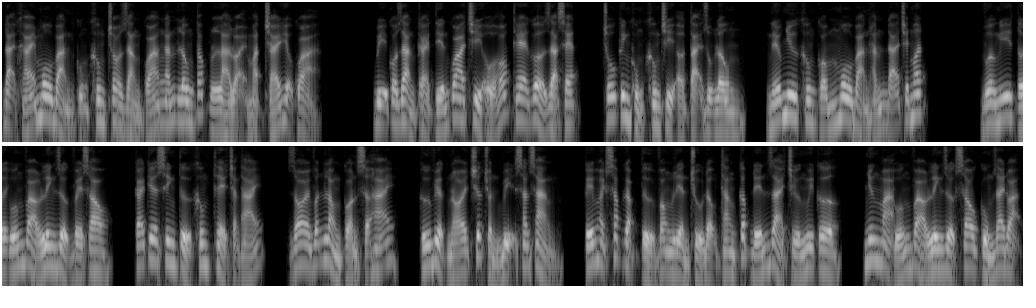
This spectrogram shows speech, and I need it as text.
đại khái mô bản cũng không cho rằng quá ngắn lông tóc là loại mặt trái hiệu quả. Bị có giản cải tiến qua chỉ ổ hốc the gở ra xét, chỗ kinh khủng không chỉ ở tại dụng lông, nếu như không có mô bản hắn đã chết mất. Vừa nghĩ tới uống vào linh dược về sau, cái kia sinh tử không thể trạng thái, roi vẫn lòng còn sợ hãi cứ việc nói trước chuẩn bị sẵn sàng, kế hoạch sắp gặp tử vong liền chủ động thăng cấp đến giải trừ nguy cơ, nhưng mà uống vào linh dược sau cùng giai đoạn,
